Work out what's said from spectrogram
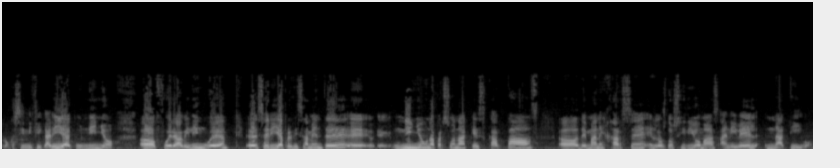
lo, que significaría que un niño fuera bilingüe, eh, sería precisamente eh, un niño, una persona que es capaz ah, de manejarse en los dos idiomas a nivel nativo.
